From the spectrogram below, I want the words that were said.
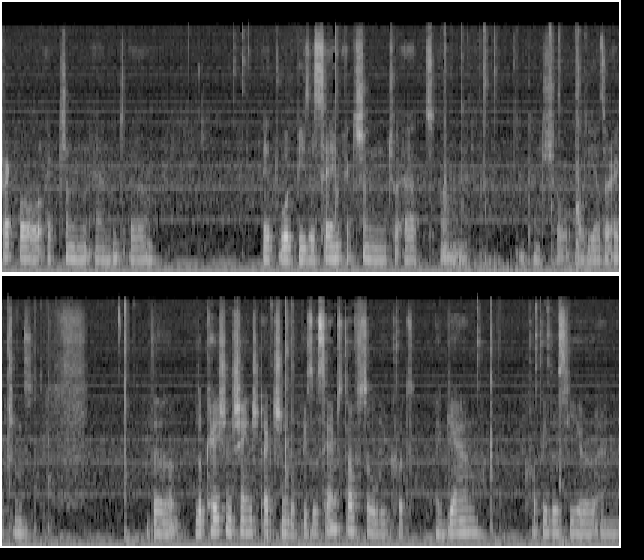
trackball action, and uh, it would be the same action to add. I can show all the other actions. The location changed action would be the same stuff, so we could again copy this here and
